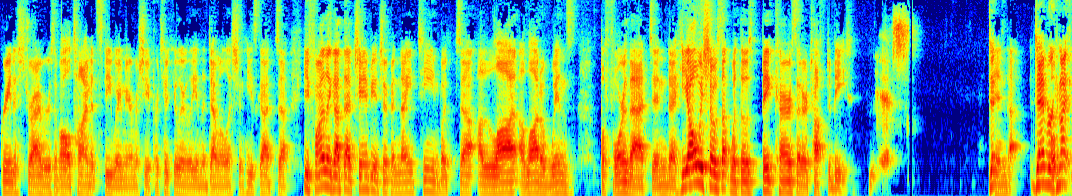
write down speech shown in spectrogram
greatest drivers of all time at Speedway Miramichi, particularly in the demolition. He's got uh, he finally got that championship in 19, but uh, a lot a lot of wins before that, and uh, he always shows up with those big cars that are tough to beat. Yes. De- and, uh, Denver, oh, can I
